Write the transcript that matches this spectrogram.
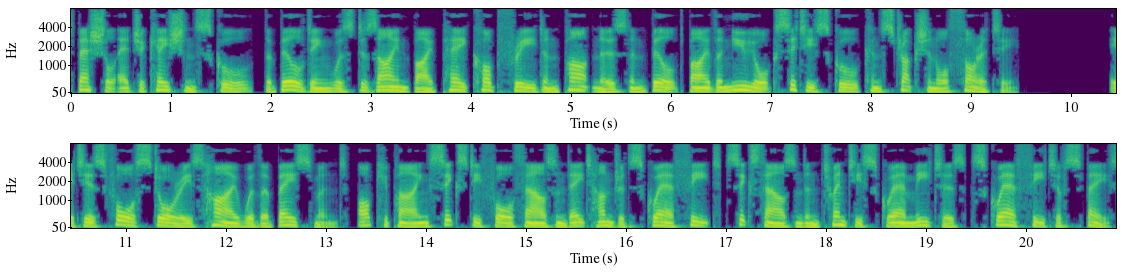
special education school. The building was designed by Pei Cobb Fried and Partners and built by the New York City School Construction Authority. It is four stories high with a basement, occupying 64,800 square feet 6,020 square meters square feet of space.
